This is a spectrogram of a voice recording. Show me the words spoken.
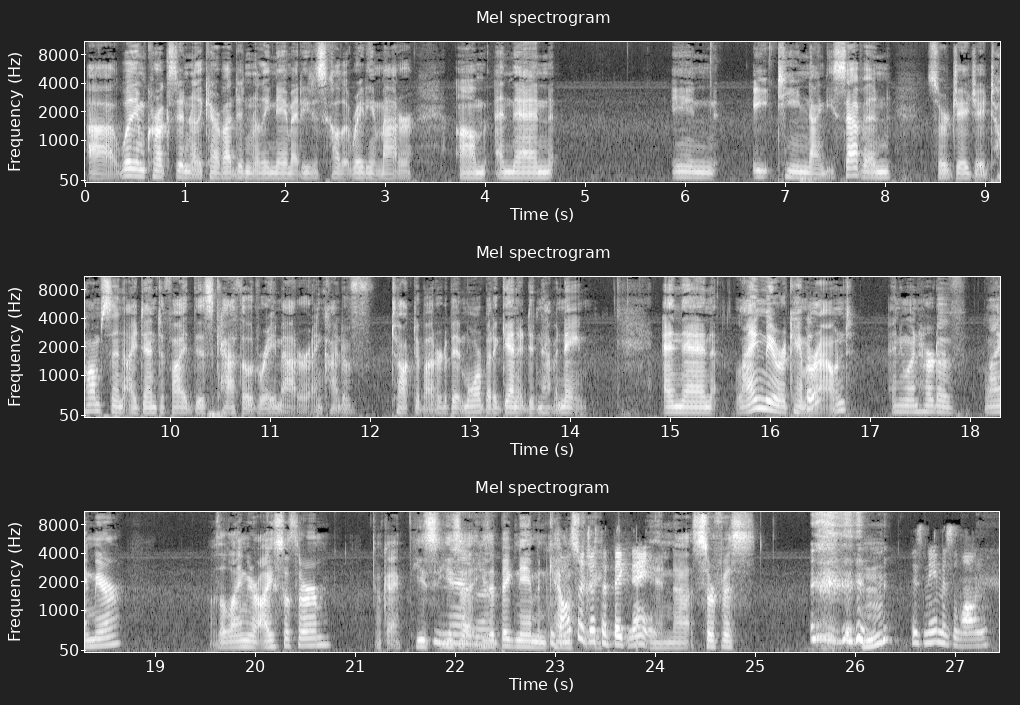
uh, William Crookes didn't really care about it, didn't really name it. He just called it radiant matter. Um, and then in 1897, Sir J.J. Thomson identified this cathode ray matter and kind of talked about it a bit more, but again, it didn't have a name. And then Langmuir came around. Anyone heard of Langmuir? Of the Langmuir isotherm? Okay, he's he's a he's a big name in He's chemistry. also just a big name. in uh, surface. His name is long.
